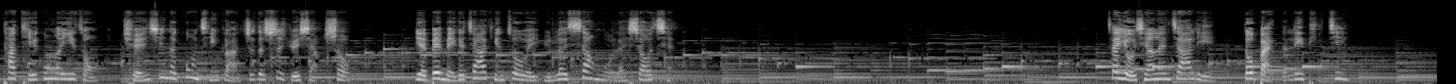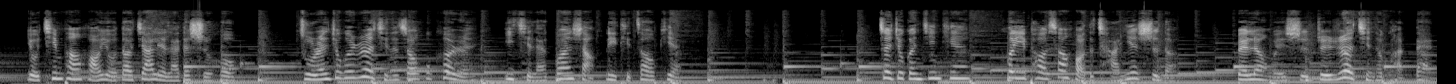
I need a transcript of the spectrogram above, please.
它提供了一种全新的共情感知的视觉享受，也被每个家庭作为娱乐项目来消遣。在有钱人家里都摆着立体镜，有亲朋好友到家里来的时候，主人就会热情的招呼客人一起来观赏立体照片。这就跟今天喝一泡上好的茶叶似的，被认为是最热情的款待。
